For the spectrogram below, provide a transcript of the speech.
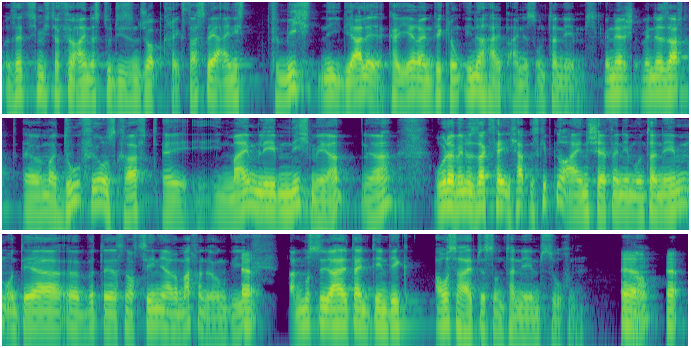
setze ich mich dafür ein, dass du diesen Job kriegst. Das wäre eigentlich für mich eine ideale Karriereentwicklung innerhalb eines Unternehmens. Wenn der, wenn der sagt, äh, mal du Führungskraft, äh, in meinem Leben nicht mehr, ja, oder wenn du sagst, hey, ich hab, es gibt nur einen Chef in dem Unternehmen und der äh, wird das noch zehn Jahre machen irgendwie, ja. dann musst du dir halt dein, den Weg außerhalb des Unternehmens suchen. Ja, ja.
